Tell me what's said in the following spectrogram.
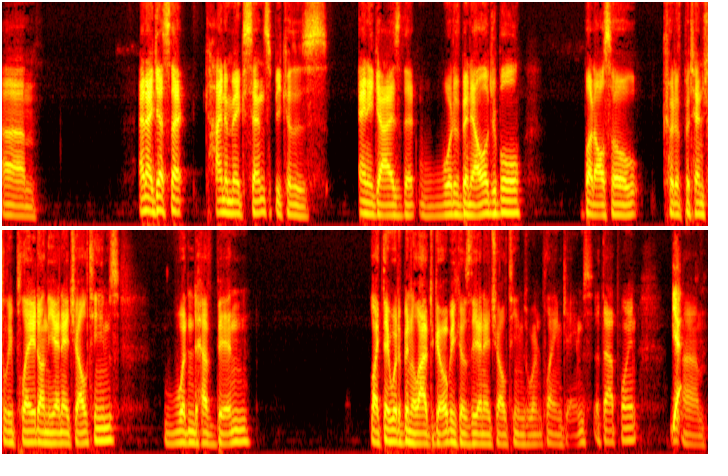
um, and I guess that kind of makes sense because any guys that would have been eligible, but also could have potentially played on the NHL teams, wouldn't have been like they would have been allowed to go because the NHL teams weren't playing games at that point. Yeah. Um,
